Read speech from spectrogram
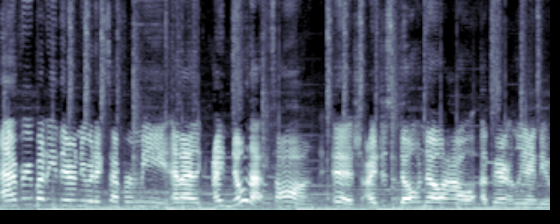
everybody there knew it except for me. And I I know that song-ish. I just don't know how apparently I knew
